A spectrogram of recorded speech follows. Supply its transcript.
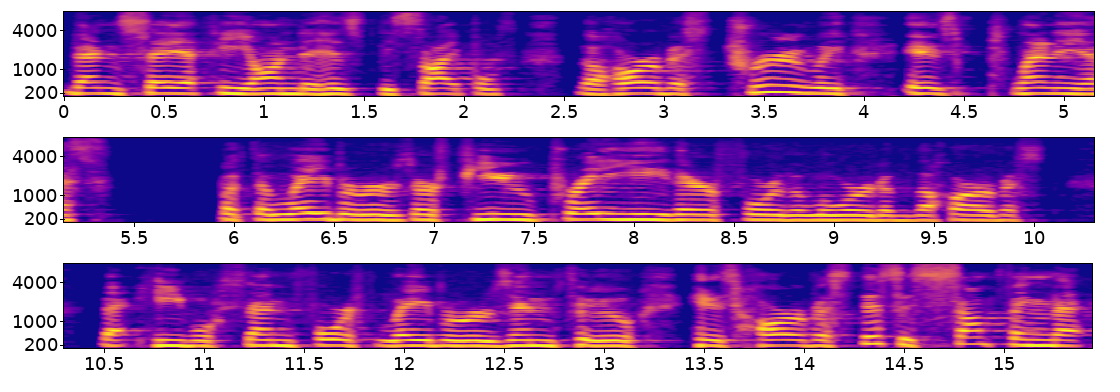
Then saith he unto his disciples, The harvest truly is plenteous but the laborers are few. Pray ye therefore the Lord of the harvest that he will send forth laborers into his harvest. This is something that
